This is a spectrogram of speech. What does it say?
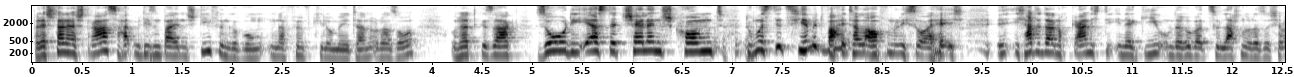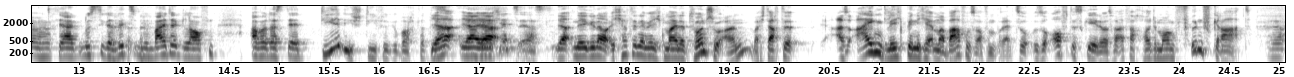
Weil er stand an der Straße, hat mit diesen beiden Stiefeln gewunken nach fünf Kilometern oder so und hat gesagt, so, die erste Challenge kommt, du musst jetzt hiermit weiterlaufen. Und ich so, hey, ich, ich hatte da noch gar nicht die Energie, um darüber zu lachen oder so. Ich habe einfach gedacht, ja, lustiger Witz und bin weitergelaufen. Aber dass der dir die Stiefel gebracht hat, das Ja, ja, ja. ich jetzt erst. Ja, nee, genau. Ich hatte nämlich meine Turnschuhe an, weil ich dachte, also eigentlich bin ich ja immer barfuß auf dem Brett, so, so oft es geht. Aber es war einfach heute Morgen 5 Grad. Ja.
